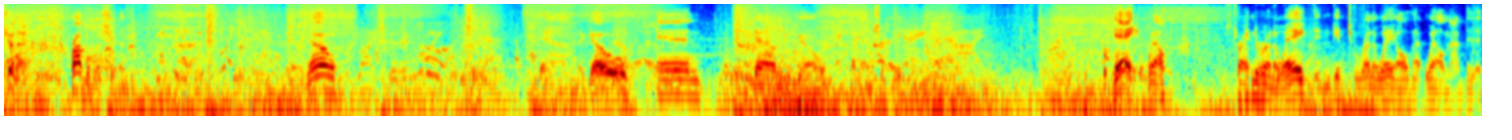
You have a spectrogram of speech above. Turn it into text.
Shoulda. Probably shoulda. There we go. Down they go. And down you go, eventually. Okay, well, was trying to run away. Didn't get to run away all that well now, did it?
